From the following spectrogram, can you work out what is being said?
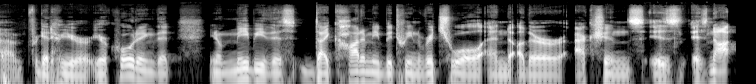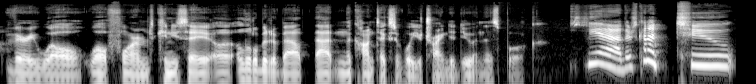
um, forget who you're you're quoting that you know maybe this dichotomy between ritual and other actions is is not very well well formed. Can you say a, a little bit about that in the context of what you're trying to do in this book? Yeah, there's kind of two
